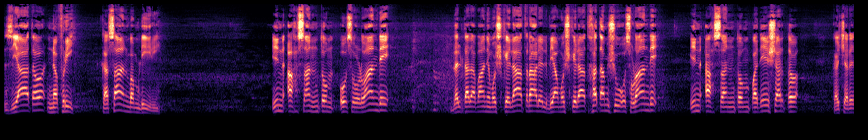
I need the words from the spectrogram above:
زیات نفری کسان بم ډیری ان احسنتم اوس وړاندې دلته د باندې مشکلات رالل بیا مشکلات ختم شو اوس وړاندې ان احسنتم په دې شرط کچره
